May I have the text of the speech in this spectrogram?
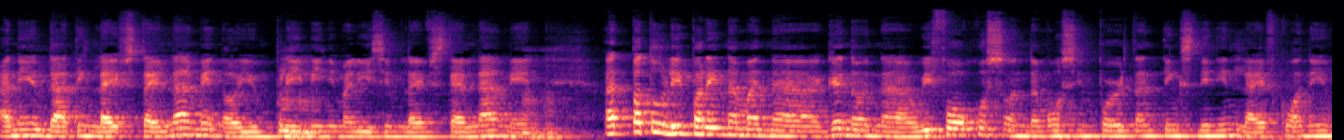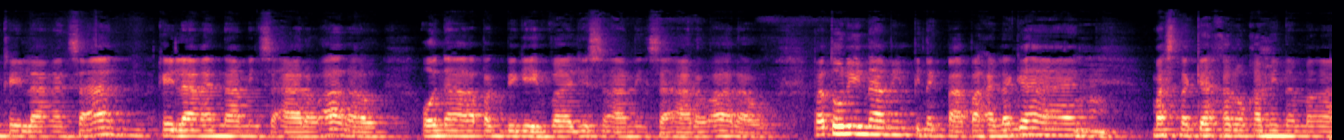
ano yung dating lifestyle namin o yung pre-minimalism lifestyle namin. At patuloy pa rin naman na gano'n na we focus on the most important things din in life kung ano yung kailangan sa kailangan namin sa araw-araw o nakakapagbigay value sa amin sa araw-araw. Patuloy namin pinagpapahalagahan. Mas nagkakaroon kami ng mga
